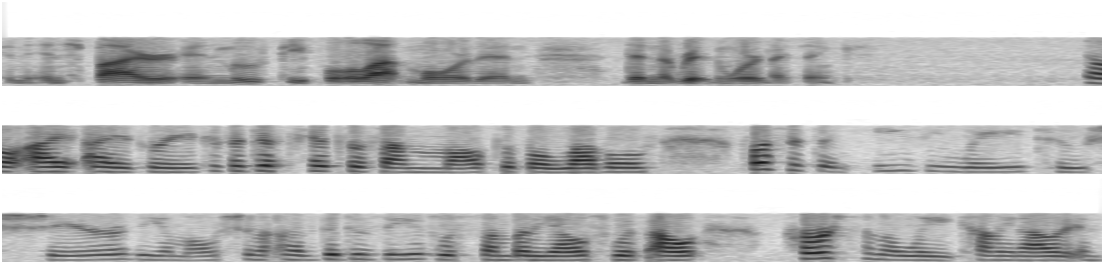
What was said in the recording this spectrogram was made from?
can inspire and move people a lot more than than the written word, I think. So I, I agree because it just hits us on multiple levels. Plus, it's an easy way to share the emotion of the disease with somebody else without personally coming out and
